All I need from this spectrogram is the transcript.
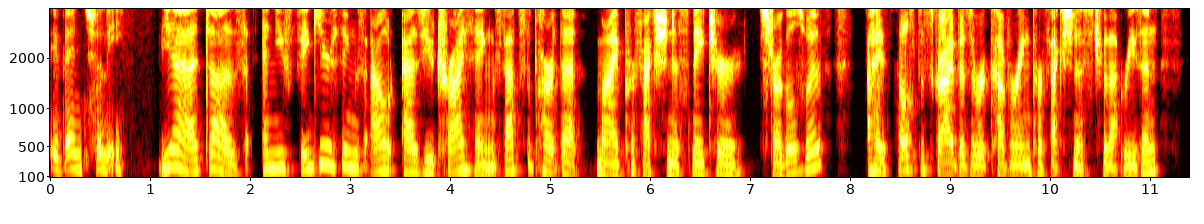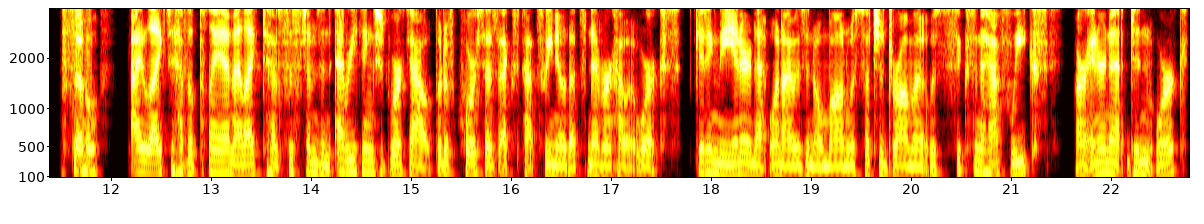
eventually. Yeah, it does. And you figure things out as you try things. That's the part that my perfectionist nature struggles with. I self describe as a recovering perfectionist for that reason. So I like to have a plan. I like to have systems and everything should work out. But of course, as expats, we know that's never how it works. Getting the internet when I was in Oman was such a drama. It was six and a half weeks. Our internet didn't work.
